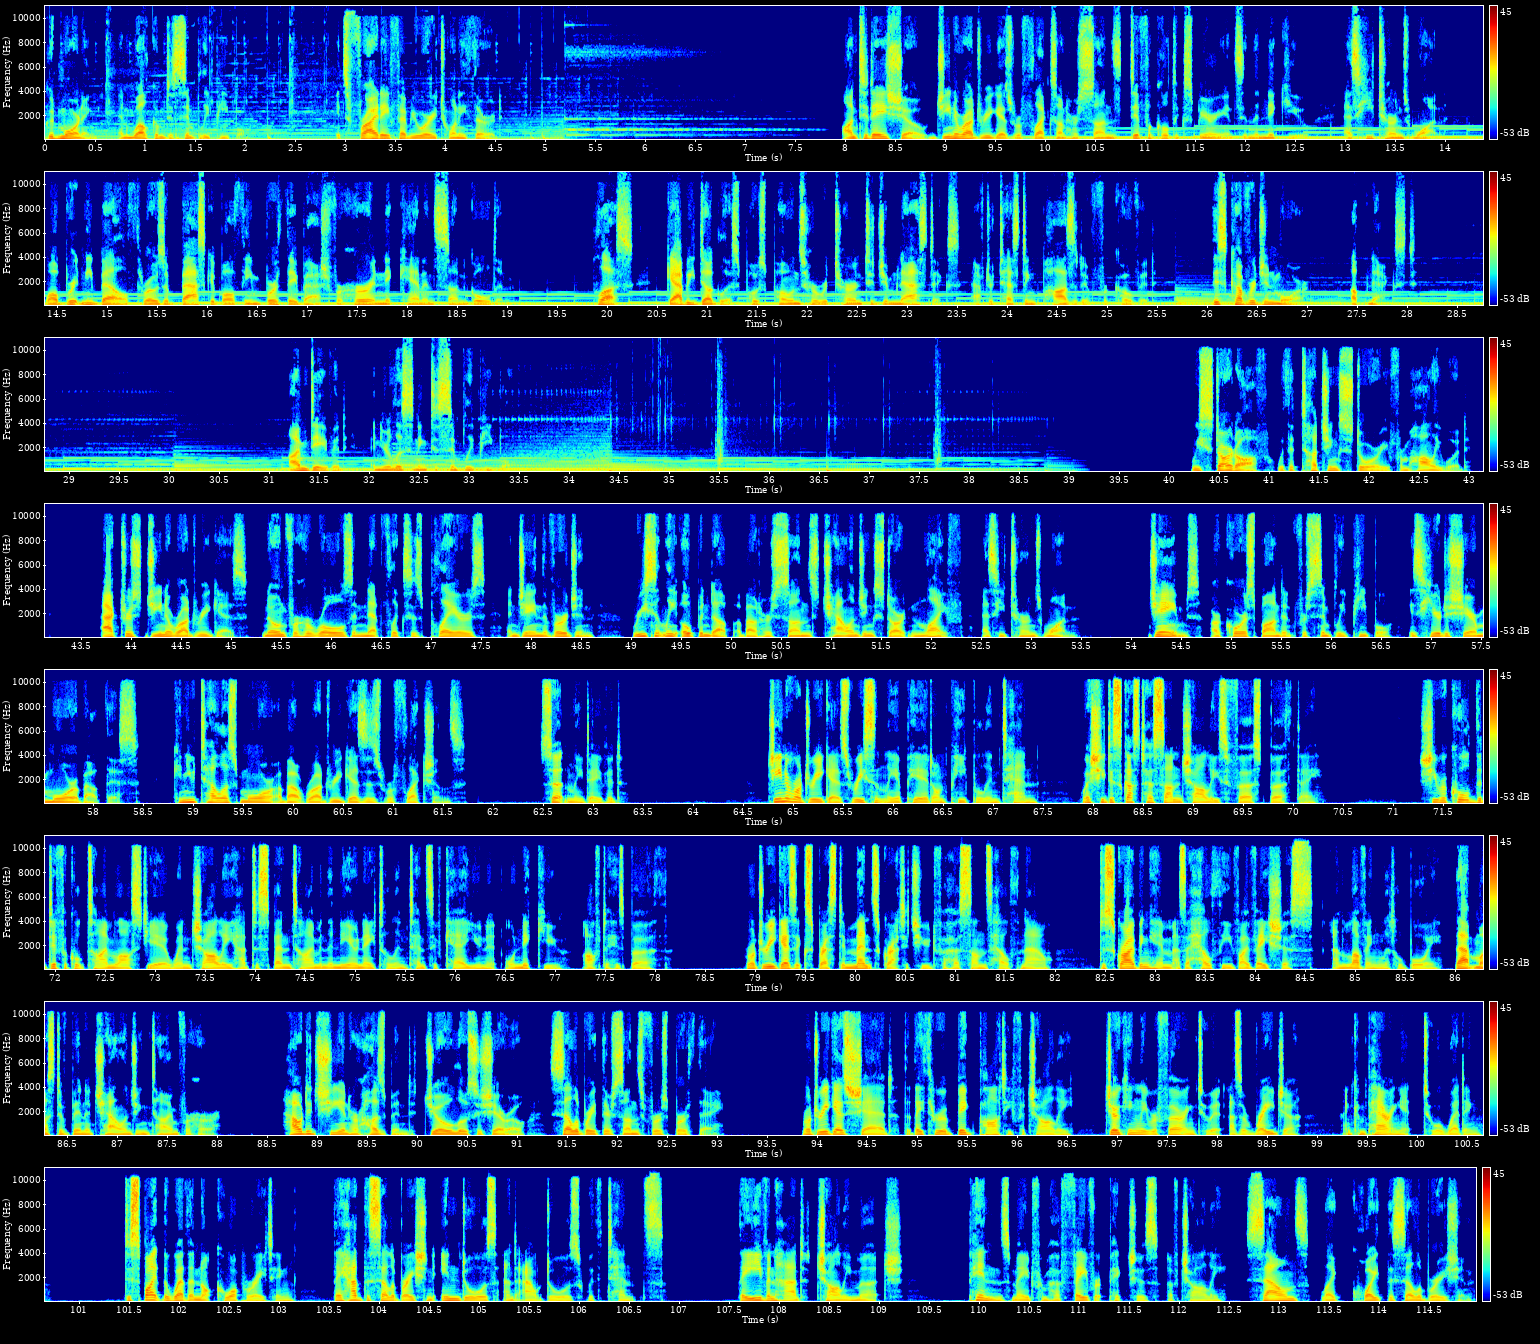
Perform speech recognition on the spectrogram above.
Good morning, and welcome to Simply People. It's Friday, February 23rd. On today's show, Gina Rodriguez reflects on her son's difficult experience in the NICU as he turns one, while Brittany Bell throws a basketball themed birthday bash for her and Nick Cannon's son, Golden. Plus, Gabby Douglas postpones her return to gymnastics after testing positive for COVID. This coverage and more, up next. I'm David, and you're listening to Simply People. We start off with a touching story from Hollywood. Actress Gina Rodriguez, known for her roles in Netflix's Players and Jane the Virgin, recently opened up about her son's challenging start in life as he turns one. James, our correspondent for Simply People, is here to share more about this. Can you tell us more about Rodriguez's reflections? Certainly, David. Gina Rodriguez recently appeared on People in 10, where she discussed her son Charlie's first birthday. She recalled the difficult time last year when Charlie had to spend time in the neonatal intensive care unit, or NICU, after his birth. Rodriguez expressed immense gratitude for her son's health now, describing him as a healthy, vivacious, and loving little boy. That must have been a challenging time for her. How did she and her husband, Joe LoCicero, celebrate their son's first birthday? Rodriguez shared that they threw a big party for Charlie, jokingly referring to it as a rager and comparing it to a wedding. Despite the weather not cooperating, they had the celebration indoors and outdoors with tents. They even had Charlie merch, pins made from her favorite pictures of Charlie. Sounds like quite the celebration.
